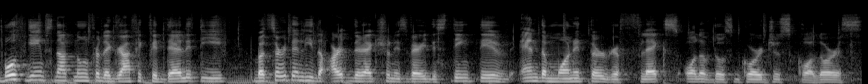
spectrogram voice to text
Both games not known for their graphic fidelity, but certainly the art direction is very distinctive and the monitor reflects all of those gorgeous colors.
